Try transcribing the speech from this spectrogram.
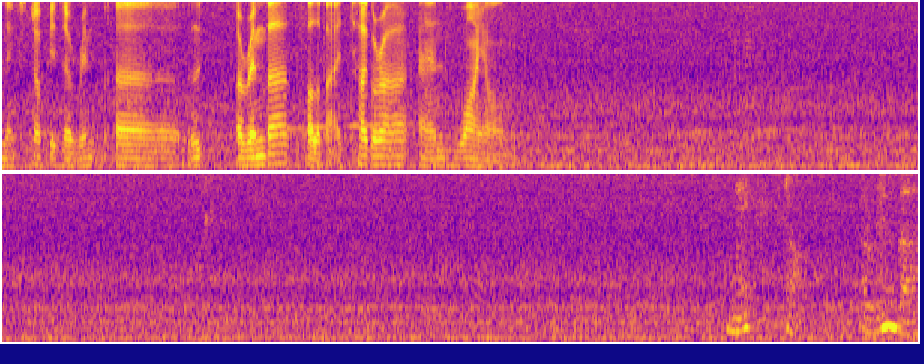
The next stop is Arim- uh, Ourimbah, followed by Tuggerah and Wyong. Next stop, Ourimbah.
